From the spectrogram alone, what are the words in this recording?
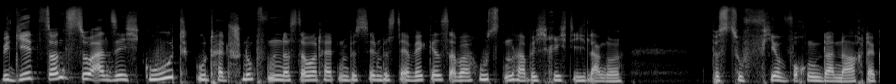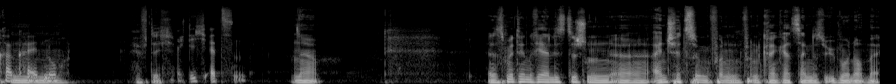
mir geht's sonst so an sich gut. Gut halt Schnupfen, das dauert halt ein bisschen, bis der weg ist, aber Husten habe ich richtig lange. Bis zu vier Wochen danach der Krankheit noch. Heftig. Richtig ätzend. Ja. Das mit den realistischen äh, Einschätzungen von, von Krankheitstagen, das üben wir nochmal.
